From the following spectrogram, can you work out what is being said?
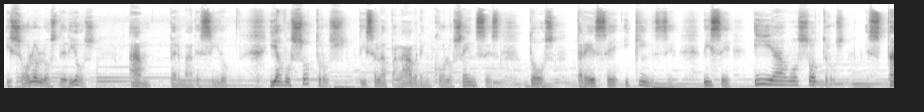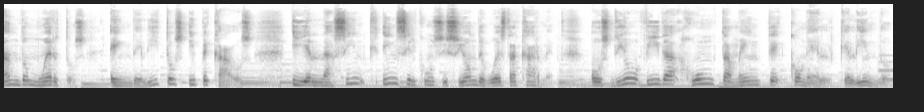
y solo los de Dios han permanecido. Y a vosotros, dice la palabra en Colosenses 2, 13 y 15, dice, y a vosotros, estando muertos en delitos y pecados, y en la incircuncisión de vuestra carne, os dio vida juntamente con él, qué lindo,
